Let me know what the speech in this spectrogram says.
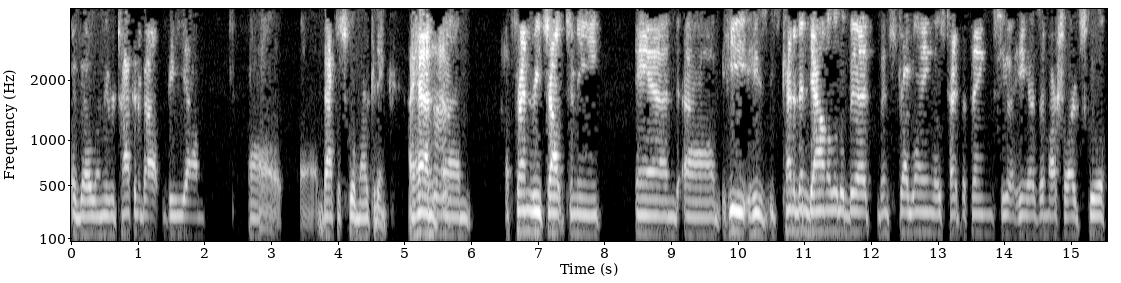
ago when we were talking about the um, uh, uh, back to school marketing. I had mm-hmm. um, a friend reach out to me, and um, he he's, he's kind of been down a little bit, been struggling, those type of things. He, he has a martial arts school,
